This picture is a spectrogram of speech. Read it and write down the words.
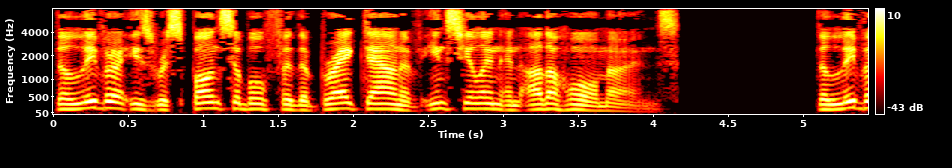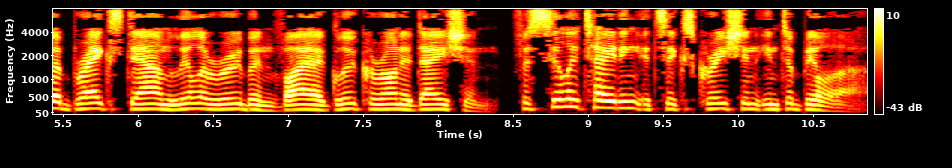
The liver is responsible for the breakdown of insulin and other hormones. The liver breaks down bilirubin via glucuronidation, facilitating its excretion into bile.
